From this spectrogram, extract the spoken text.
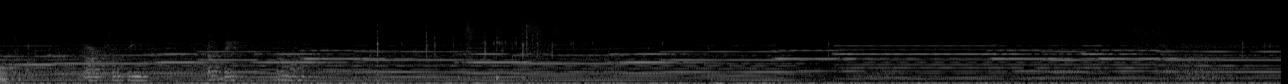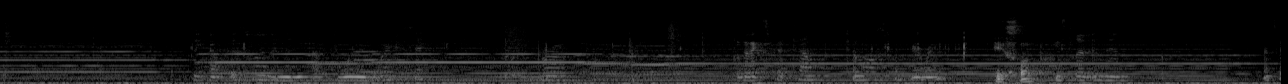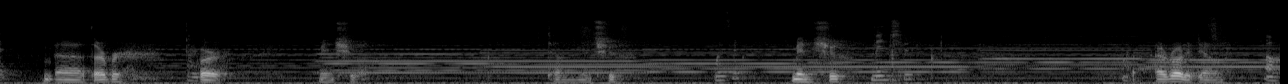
Or something, something, no more. You have this one and then you have the one in, where'd you say? Or, For the next bit town, ten miles from here, right? Eastland, Eastland and then, that's it? uh, Thurber, Third. or Minshu. Minshu. Was it Minshu. Minshu? I wrote it down. Oh,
